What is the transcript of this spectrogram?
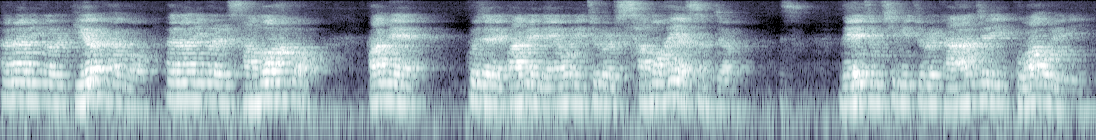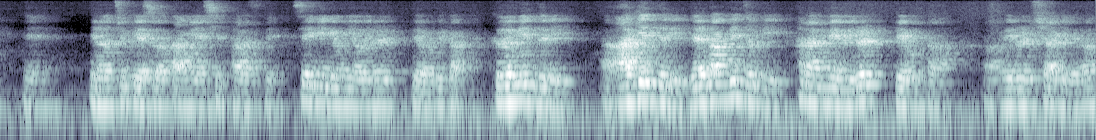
하나님을 기억하고 하나님을 사모하고 밤에 구절에 밤에 내 영혼이 주를 사모하였은즉 내 중심이 주를 간절히 구하오리니 예, 이런 주께서 땅에 심판하실 때 세계경이 의를 배우니까 거민들이 아, 악인들이 열방 민족이 하나님의 의를 배운다 어, 위를 취하게 되는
